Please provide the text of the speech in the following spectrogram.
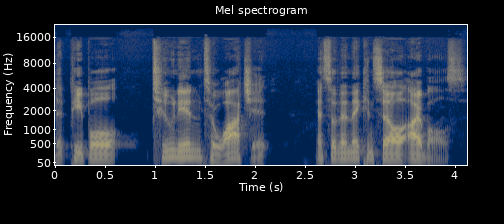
that people tune in to watch it. And so then they can sell eyeballs.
